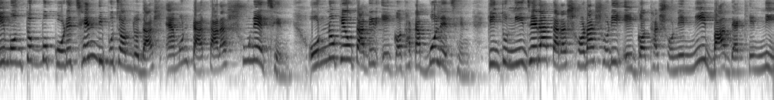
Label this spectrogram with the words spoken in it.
এই মন্তব্য করেছেন দীপুচন্দ্র দাস, এমনটা তারা শুনেছেন। অন্য কেউ তাদের এই কথাটা বলেছেন, কিন্তু নিজেরা তারা সরাসরি এই কথা শোনেননি বা দেখেননি।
